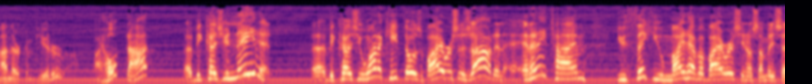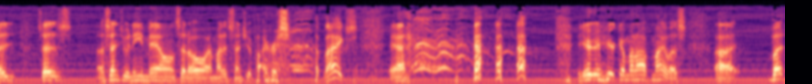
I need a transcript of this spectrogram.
on their computer? I hope not, uh, because you need it. Uh, because you want to keep those viruses out. And, and anytime you think you might have a virus, you know, somebody said, says, uh, sends you an email and said, "Oh, I might have sent you a virus." Thanks. You're, you're coming off my list. Uh, but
